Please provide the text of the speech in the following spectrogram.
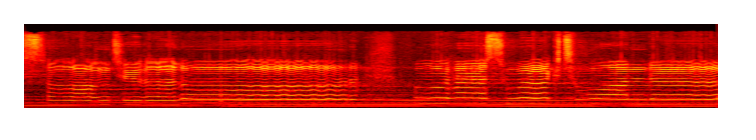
Song to the Lord, who has worked wonders,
